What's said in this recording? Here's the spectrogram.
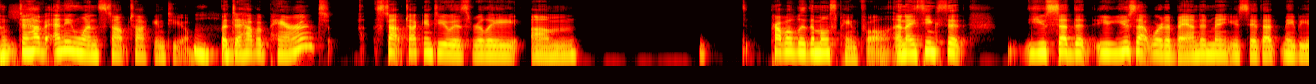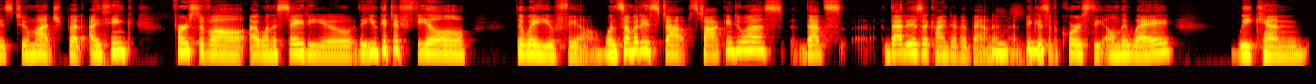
to have anyone stop talking to you, Mm-hmm. but to have a parent stop talking to you is really um, probably the most painful. And I think that you said that you use that word abandonment. You say that maybe is too much, but I think, first of all, I want to say to you that you get to feel the way you feel when somebody stops talking to us that's that is a kind of abandonment Mhm. because of course the only way we can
